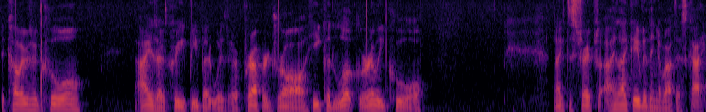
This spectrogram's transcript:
The colors are cool. Eyes are creepy, but with a proper draw, he could look really cool. Like the stripes, I like everything about this guy.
